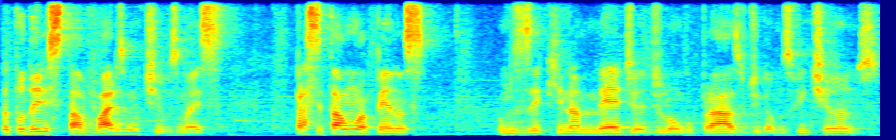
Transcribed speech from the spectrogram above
Eu poderia citar vários motivos, mas para citar um apenas, vamos dizer que na média de longo prazo, digamos 20 anos,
